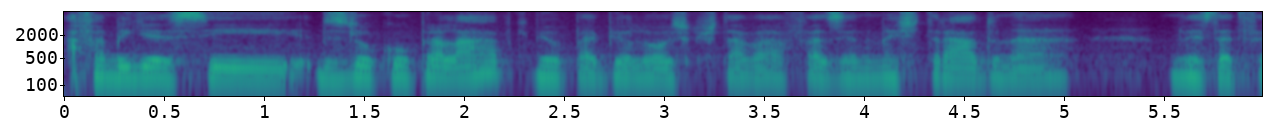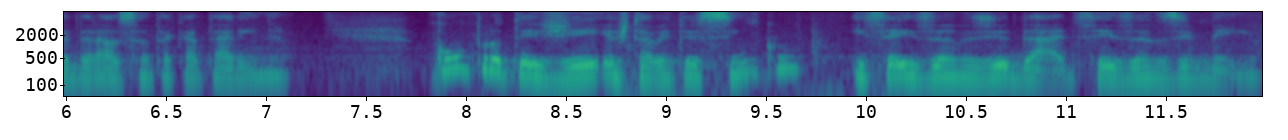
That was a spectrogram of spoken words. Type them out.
A família se deslocou para lá, porque meu pai biológico estava fazendo mestrado na Universidade Federal de Santa Catarina. Como proteger, eu estava entre 5 e 6 anos de idade, 6 anos e meio.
